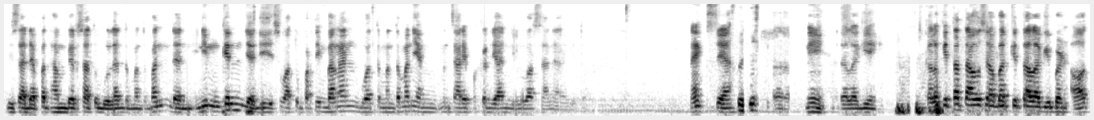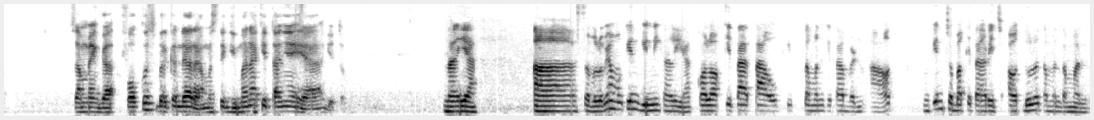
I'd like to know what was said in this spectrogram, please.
bisa dapat hampir satu bulan teman-teman, dan ini mungkin jadi suatu pertimbangan buat teman-teman yang mencari pekerjaan di luar sana gitu. Next ya, uh, nih ada lagi. Kalau kita tahu sahabat kita lagi burnout, sampai nggak fokus berkendara, mesti gimana kitanya ya gitu. Nah ya, uh, sebelumnya mungkin gini kali ya, kalau kita tahu teman kita burnout, mungkin coba kita reach out dulu teman-teman.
